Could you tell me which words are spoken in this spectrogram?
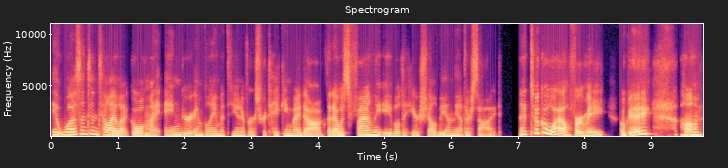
it wasn't until I let go of my anger and blame at the universe for taking my dog that I was finally able to hear Shelby on the other side. It took a while for me. Okay. Um,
